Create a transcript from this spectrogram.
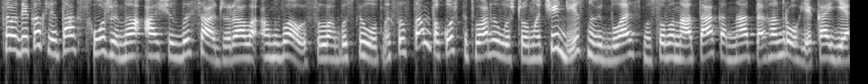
серед яких літак схожий на А-60. Джерела АНВА у силах безпілотних систем також підтвердили, що вночі дійсно відбулася масована атака на Таганрог, яка є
